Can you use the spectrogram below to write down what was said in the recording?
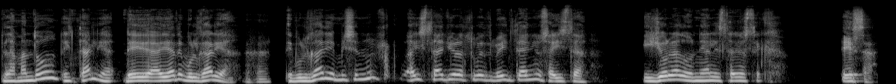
la mandó de Italia, de allá de Bulgaria. Ajá. De Bulgaria. Me dice, no, ahí está, yo la tuve de 20 años, ahí está. Y yo la doné al Estadio Azteca. Esa,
